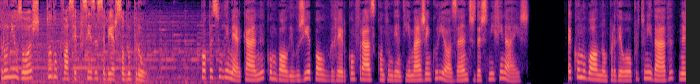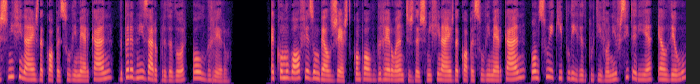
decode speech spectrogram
Peru News hoje, tudo o que você precisa saber sobre o Peru. Copa Sul-Americana, Comebol elogia Paulo Guerreiro com frase contundente e imagem curiosa antes das semifinais. A Comebol não perdeu a oportunidade, nas semifinais da Copa Sul-Americana, de parabenizar o predador, Paulo Guerreiro. A Comebol fez um belo gesto com Paulo Guerreiro antes das semifinais da Copa Sul-Americana, onde sua equipe Liga Deportiva Universitaria, LDU,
